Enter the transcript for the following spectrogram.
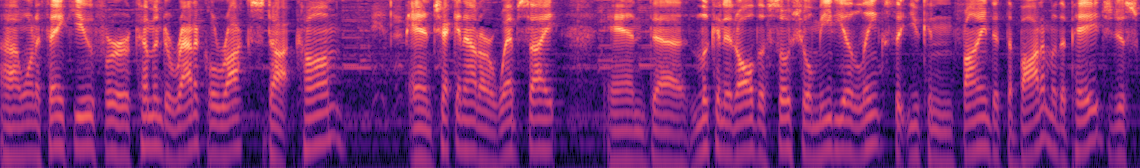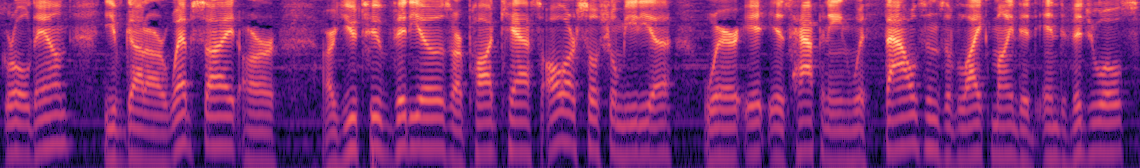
Uh, I want to thank you for coming to radicalrocks.com and checking out our website and uh, looking at all the social media links that you can find at the bottom of the page. Just scroll down. You've got our website, our our YouTube videos, our podcasts, all our social media where it is happening with thousands of like-minded individuals,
